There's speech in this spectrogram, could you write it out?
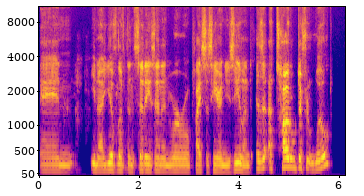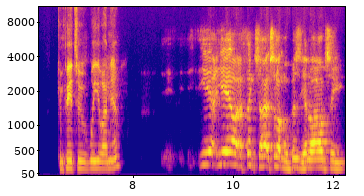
and you know you've lived in cities and in rural places here in New Zealand, is it a total different world compared to where you are now? Yeah, yeah, I think so. It's a lot more busy. Like obviously,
